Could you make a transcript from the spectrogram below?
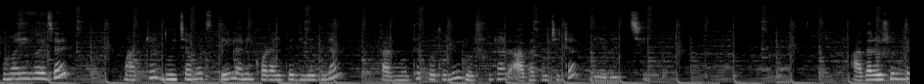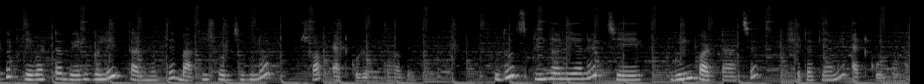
সময়ই হয়ে যায়। মাত্র দুই চামচ তেল আমি কড়াইতে দিয়ে দিলাম। তার মধ্যে প্রথমেই রসুন আর আদা কুচিটা দিয়ে দিচ্ছি। আদা রসুন থেকে ফ্লেভারটা বের হলেই তার মধ্যে বাকি সবজিগুলো সব অ্যাড করে দিতে হবে। শুধু স্প্রিং অনিয়নের যে গ্রিন পার্টটা আছে, সেটাকে আমি অ্যাড করব না।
